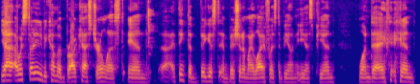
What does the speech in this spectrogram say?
Yeah, I was studying to become a broadcast journalist, and I think the biggest ambition of my life was to be on ESPN one day. And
